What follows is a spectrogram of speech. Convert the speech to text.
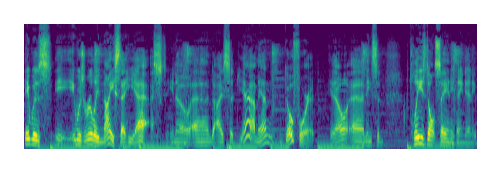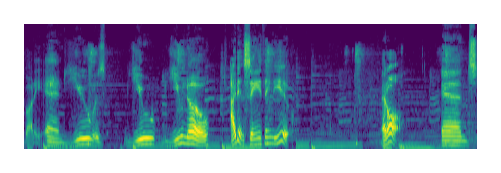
it was it was really nice that he asked. You know, and I said, yeah, man, go for it you know. And he said, "Please don't say anything to anybody." And you is you you know, I didn't say anything to you at all. And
